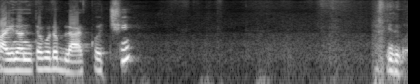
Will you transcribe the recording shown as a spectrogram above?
పైన అంతా కూడా బ్లాక్ వచ్చి ఇదిగో.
